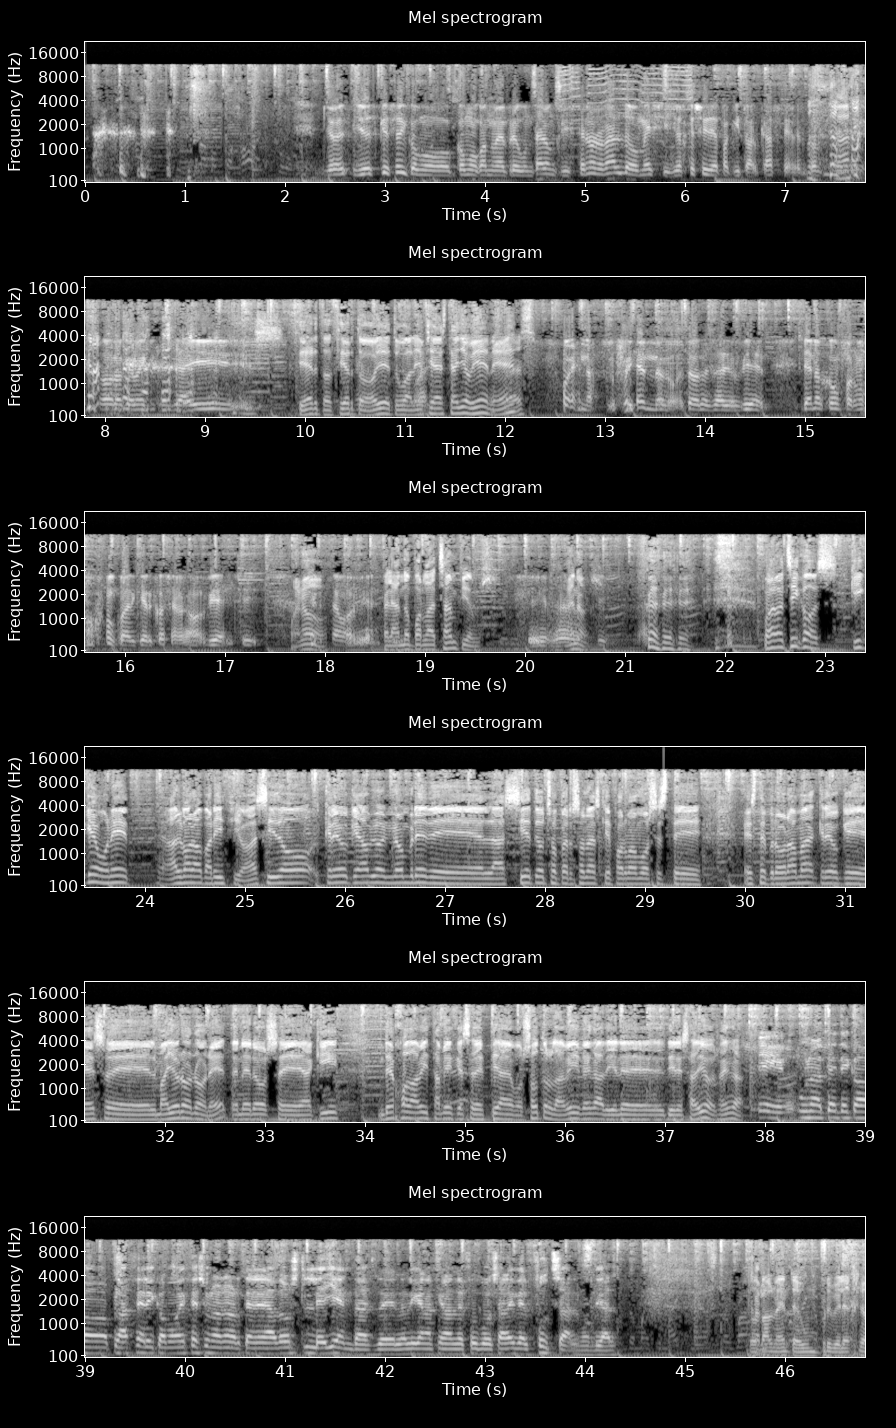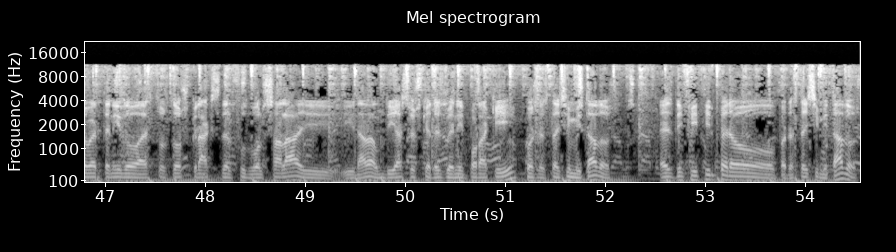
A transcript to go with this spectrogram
Yo, yo es que soy como, como cuando me preguntaron Cristiano Ronaldo o Messi. Yo es que soy de Paquito Alcácer. Entonces, todo lo que me quites de ahí, Cierto, cierto. Oye, tu Valencia este año bien, ¿eh? Bueno, sufriendo como todos los años, bien. Ya nos conformamos con cualquier cosa, vamos bien, sí. Bueno, Estamos bien. peleando por la Champions. Sí, nada, Menos. sí. bueno, chicos, Quique Bonet, Álvaro Aparicio, ha sido, creo que hablo en nombre de las 7, 8 personas que formamos este, este programa. Creo que es eh, el mayor honor, ¿eh? Teneros eh, aquí. Dejo a David también que se despida de vosotros. David, venga, dile, diles adiós, venga. Sí, un auténtico placer y como dices, un honor tener a dos leyendas de la Liga Nacional de Fútbol Sala y del futsal mundial. Totalmente, un privilegio haber tenido a estos dos cracks del fútbol sala y, nada, un día si os queréis venir por aquí, pues estáis invitados. Es difícil, pero, pero estáis invitados.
